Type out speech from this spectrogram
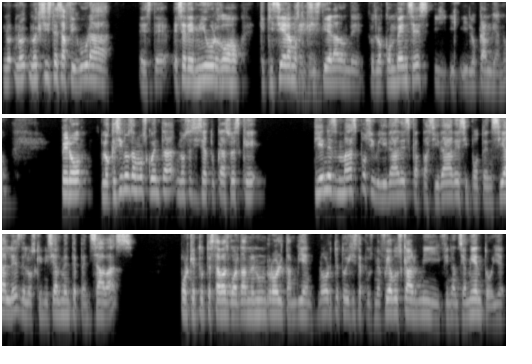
no, no, existe esa figura, este, ese demiurgo que quisiéramos que existiera, donde pues lo convences y, y lo cambia, ¿no? Pero lo que sí nos damos cuenta, no sé si sea tu caso, es que tienes más posibilidades, capacidades y potenciales de los que inicialmente pensabas, porque tú te estabas guardando en un rol también, ¿no? Ahorita tú dijiste, pues me fui a buscar mi financiamiento y,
